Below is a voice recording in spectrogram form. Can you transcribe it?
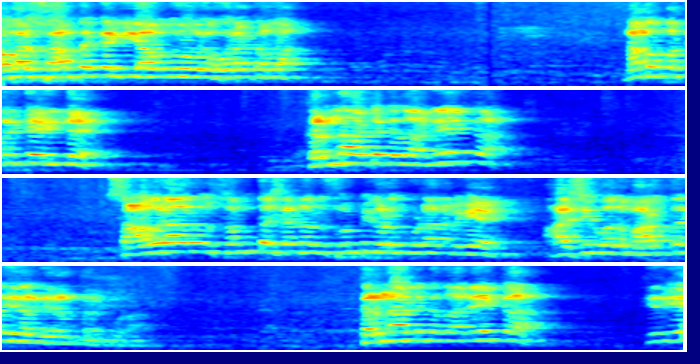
ಅವರ ಸ್ವಾರ್ಥಕ್ಕಾಗಿ ಯಾವುದೂ ಅವರ ಹೋರಾಟಲ್ಲ ನಮ್ಮ ಪತ್ರಿಕೆ ಹಿಂದೆ ಕರ್ನಾಟಕದ ಅನೇಕ ಸಾವಿರಾರು ಸಂತ ಜನರು, ಸೂಪಿಗಳು ಕೂಡ ನಮಗೆ ಆಶೀರ್ವಾದ ಮಾಡ್ತಾರೆ ಇದ್ದಾರೆ ನಿರಂತರ ಕೂಡ. ಕರ್ನಾಟಕದ ಅನೇಕ ಹಿರಿಯ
